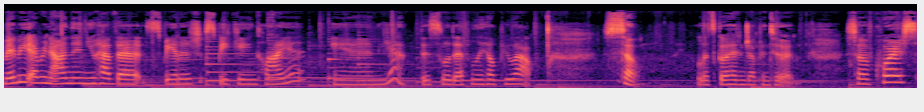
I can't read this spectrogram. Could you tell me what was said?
maybe every now and then you have that Spanish speaking client and yeah, this will definitely help you out. So, let's go ahead and jump into it. So, of course,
